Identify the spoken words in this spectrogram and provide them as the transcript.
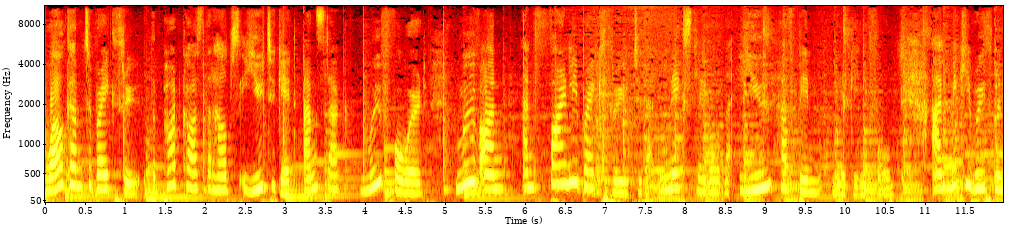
Welcome to Breakthrough, the podcast that helps you to get unstuck, move forward, move on, and finally break through to that next level that you have been looking for. I'm Mickey Ruthman,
